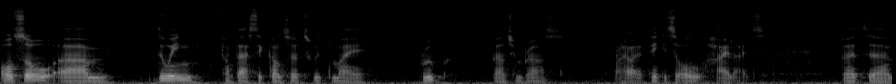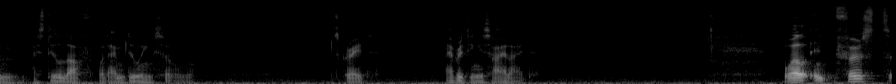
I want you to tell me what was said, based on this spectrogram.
also, um, doing fantastic concerts with my group, Belgian Brass. I think it's all highlights but um, I still love what I'm doing, so it's great. Everything is highlight. Well, in first,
